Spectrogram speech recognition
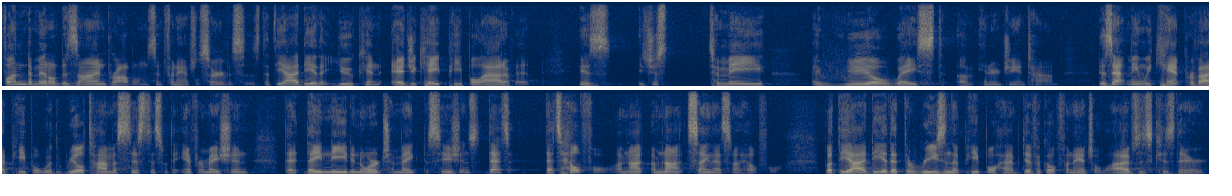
fundamental design problems in financial services that the idea that you can educate people out of it is, is just, to me, a real waste of energy and time. Does that mean we can't provide people with real time assistance with the information that they need in order to make decisions? That's, that's helpful. I'm not, I'm not saying that's not helpful. But the idea that the reason that people have difficult financial lives is because they're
